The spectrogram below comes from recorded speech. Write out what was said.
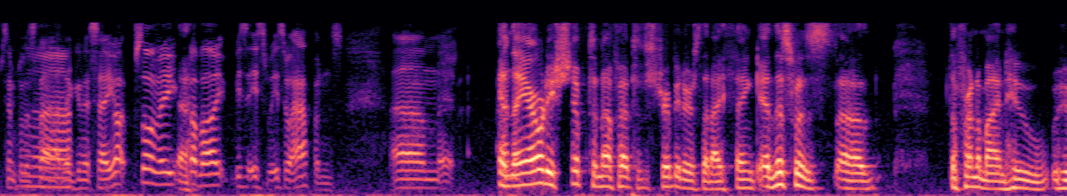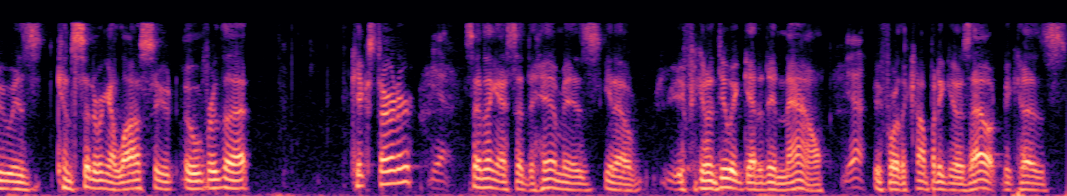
Simple as that. They're going to say, "Oh, sorry, Yeah. bye bye." It's, it's, it's what happens. Um, and they already shipped enough out to distributors that I think, and this was uh, the friend of mine who who is considering a lawsuit over that Kickstarter. yeah, Same thing I said to him is, you know, if you're going to do it, get it in now. yeah, before the company goes out because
